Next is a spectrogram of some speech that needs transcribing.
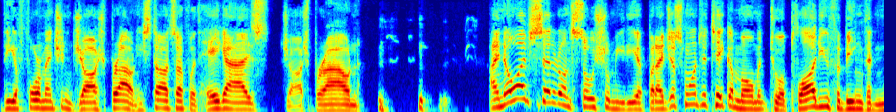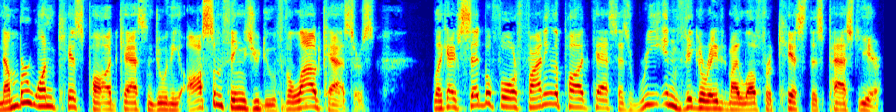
the aforementioned Josh Brown. He starts off with, "Hey guys, Josh Brown." I know I've said it on social media, but I just want to take a moment to applaud you for being the number one Kiss podcast and doing the awesome things you do for the Loudcasters. Like I've said before, finding the podcast has reinvigorated my love for Kiss this past year.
